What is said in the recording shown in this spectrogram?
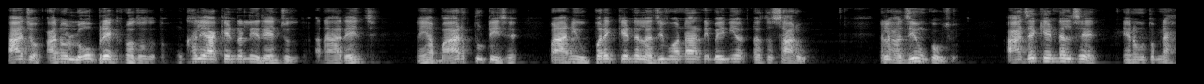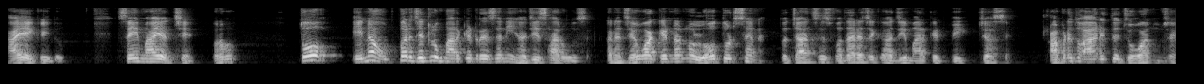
આ જો, આનો લો બ્રેક નહોતો થતો. હું ખાલી આ કેન્ડલની રેન્જ જોતો અને આ રેન્જ અહીંયા બાર તૂટી છે. પણ આની ઉપર એક કેન્ડલ હજી વન આવરની બની તો સારું. એટલે હજી હું કહું છું, આ જે કેન્ડલ છે, એનું હું તમને હાઈ કહી દઉં. સેમ હાઈ જ છે. બરોબર? તો એના ઉપર જેટલું માર્કેટ રહેશે ને હજી સારું હશે. અને જેવો આ કેન્ડલનો લો તૂટશે ને, તો ચાન્સીસ વધારે છે કે હજી માર્કેટ વીક જશે. આપણે તો આ રીતે જોવાનું છે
